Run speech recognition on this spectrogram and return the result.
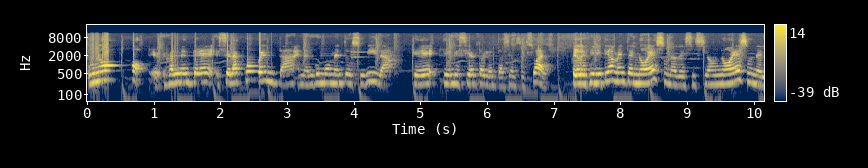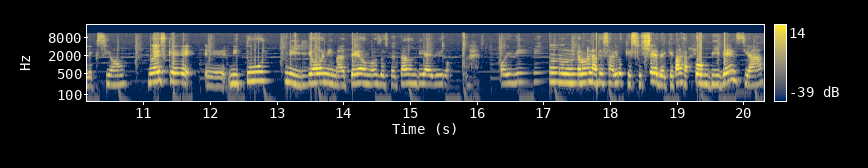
uno eh, realmente se da cuenta en algún momento de su vida que tiene cierta orientación sexual, pero definitivamente no es una decisión, no es una elección, no es que eh, ni tú, ni yo, ni Mateo hemos despertado un día y digo, ah, hoy día hacer algo que sucede, que pasa, convivencia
